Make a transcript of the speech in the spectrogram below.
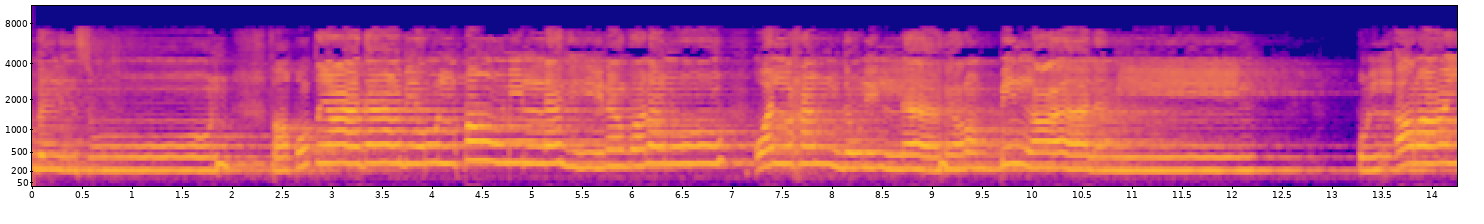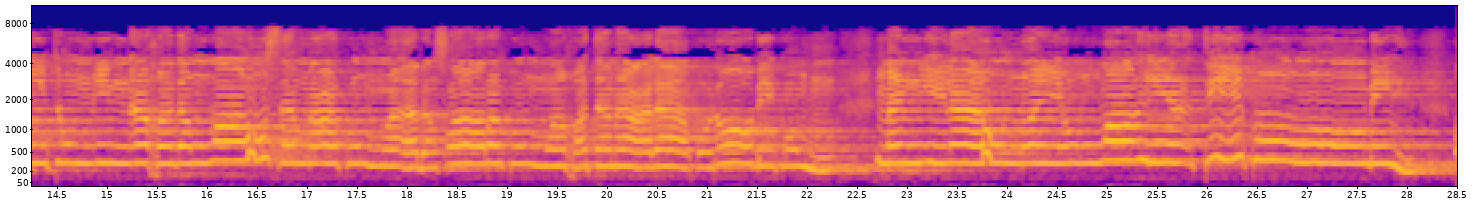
مُّبْلِسُونَ. فَقُطِعَ دَابِرُ الْقَوْمِ الَّذِينَ ظَلَمُوا وَالْحَمْدُ لِلَّهِ رَبِّ الْعَالَمِينَ. قُلْ أَرَأَيْتُمْ إِنْ أَخَذَ اللَّهُ سَمْعَكُمْ وَأَبْصَارَكُمْ وَخَتَمَ عَلَىٰ قُلُوبِكُم؟ مَّنْ إِلَٰهٌ غَيْرُ اللَّهِ يَأْتِيكُم بِهِ ۗ.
